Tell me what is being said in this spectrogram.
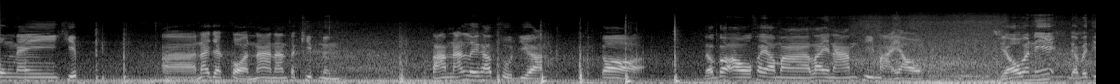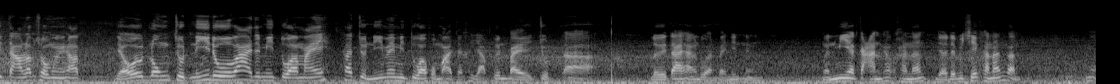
ลงในคลิป อ่า น่าจะก่อนหน้านั้นสักคลิปหนึ่ง ตามนั้นเลยครับสูตรเหยื่อ ก็แล้วก็เอาค่อยเอามาไล่น้ำที่หมายเอา เดี๋ยววันนี้เดี๋ยวไปติดตามรับชมกันครับ เดี๋ยวลงจุดนี้ดูว่าจะมีตัวไหม ถ้าจุดนี้ไม่มีตัวผมอาจจะขยับขึ้นไปจุดอ่าเลยใต้ทางด่วนไปนิดนึง เหมือนมีอาการครับคันนั้น เดี๋ยวเดี๋ยวไปเช็คคันนั้นก่อน นี่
